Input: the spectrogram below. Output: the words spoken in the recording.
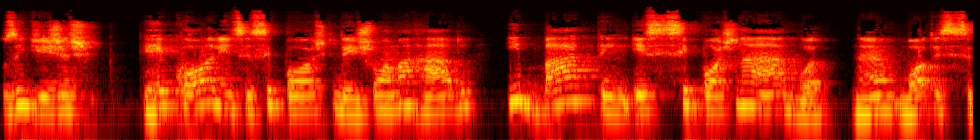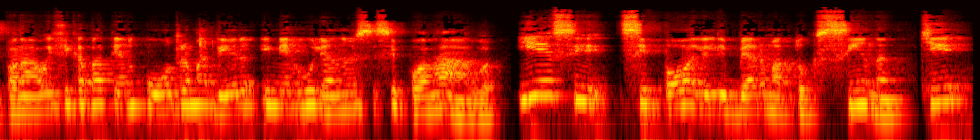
os indígenas recolhem esse cipós que deixam amarrado e batem esse cipó na água, né? Bota esse cipó na água e fica batendo com outra madeira e mergulhando esse cipó na água. E esse cipó libera uma toxina que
